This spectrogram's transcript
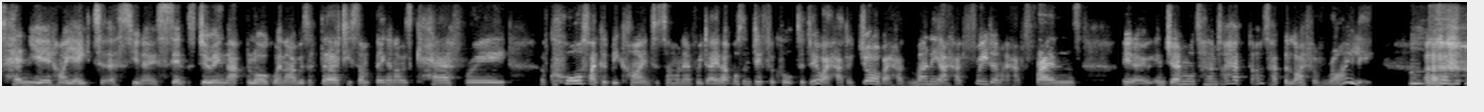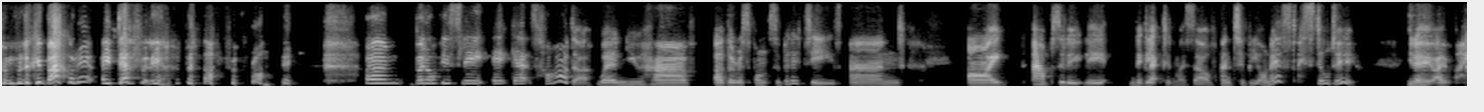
10 year hiatus you know since doing that blog when i was a 30 something and i was carefree of course i could be kind to someone every day. That wasn't difficult to do. I had a job i had money i had freedom i had friends. You know in general terms i had i was had the life of riley. Mm-hmm. um, looking back on it i definitely had the life of riley um, but obviously, it gets harder when you have other responsibilities. And I absolutely neglected myself. And to be honest, I still do. You know, I, I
